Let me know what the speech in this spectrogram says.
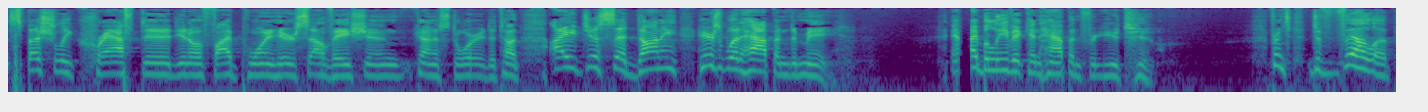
specially crafted, you know, five point here salvation kind of story to tell. I just said, Donnie, here's what happened to me. And I believe it can happen for you too. Friends, develop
